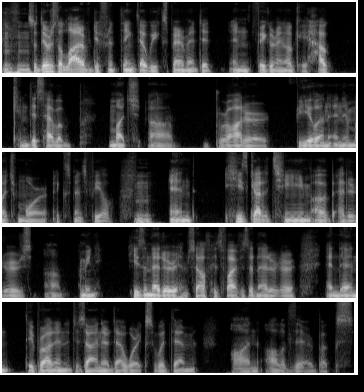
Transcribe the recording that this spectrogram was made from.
Mhm. so there was a lot of different things that we experimented in figuring okay how can this have a much uh, broader feel and, and a much more expensive feel. Mm. And he's got a team of editors. Um, I mean, he's an editor himself. His wife is an editor, and then they brought in a designer that works with them on all of their books.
